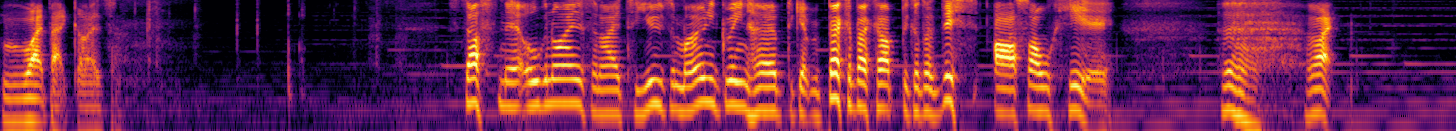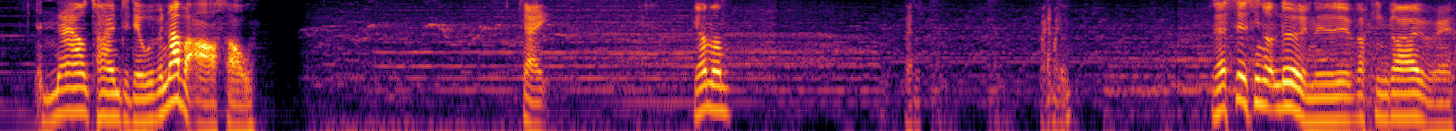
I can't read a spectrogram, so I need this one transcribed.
right back, guys. Stuff now organised, and I had to use my only green herb to get Rebecca back up because of this arsehole here. right. And now time to deal with another arsehole. Okay, yeah, Mum. Is that seriously not luring the fucking guy over here?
